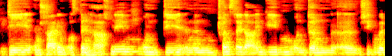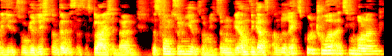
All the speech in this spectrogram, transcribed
die Entscheidung aus Den Haag nehmen und die in einen Translator eingeben und dann äh, schicken wir die hier zum Gericht und dann ist es das Gleiche. Nein, das funktioniert so nicht, sondern wir haben eine ganz andere Rechtskultur als in Holland.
